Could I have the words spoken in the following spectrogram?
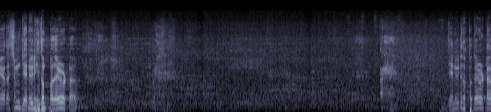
ഏകദേശം ജനുവരി മുപ്പതേഴ് തൊട്ട് ജനുവരി മുപ്പത്തേഴ് തൊട്ട്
